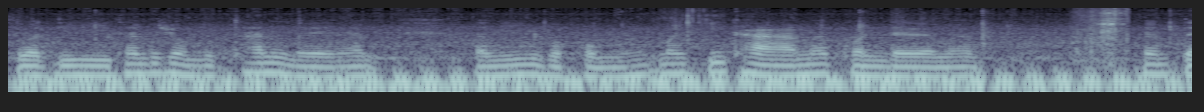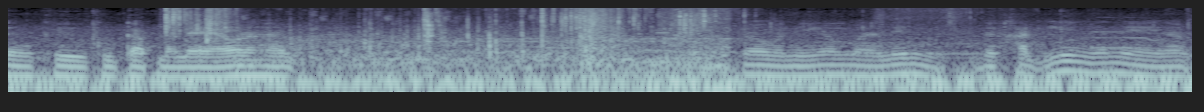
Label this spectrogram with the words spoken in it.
สวัสดีท่านผู้ชมทุกท่านเลยนะครับ ตอนนี้อยู่กับผมมังกี้คาเมื่อคนเดิมครับ เพิ่มเติมคือกูกลับมาแล้วนะครับก็วันนี้ก็มาเล่น The Cutting นั่นเองครับ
